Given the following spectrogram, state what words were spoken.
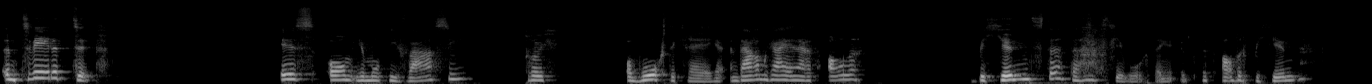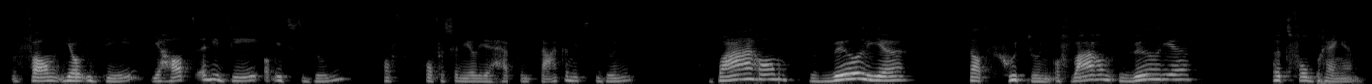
Een tweede tip is om je motivatie terug omhoog te krijgen. En daarom ga je naar het allerbeginste, dat is geen woord denk ik, het, het allerbegin van jouw idee. Je had een idee om iets te doen, of professioneel, je hebt een taak om iets te doen. Waarom wil je dat goed doen? Of waarom wil je het volbrengen?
